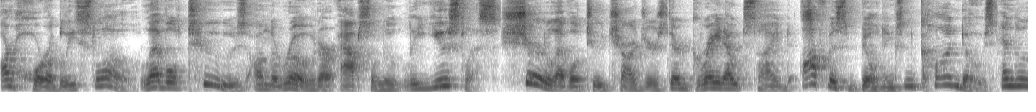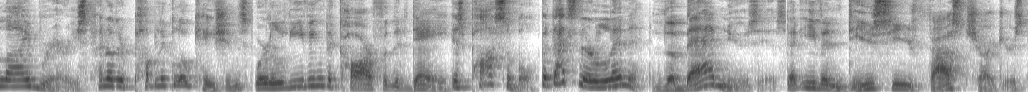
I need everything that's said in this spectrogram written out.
are horribly slow. Level 2s on the road are absolutely useless. Sure, level 2 chargers, they're great outside office buildings and condos and libraries and other public locations where leaving the car for the day is possible. But that's their limit. The bad news is that even DC fast chargers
